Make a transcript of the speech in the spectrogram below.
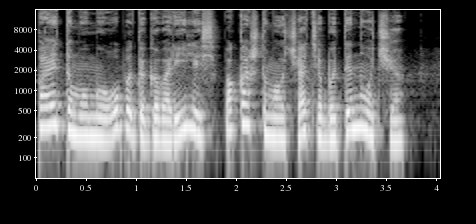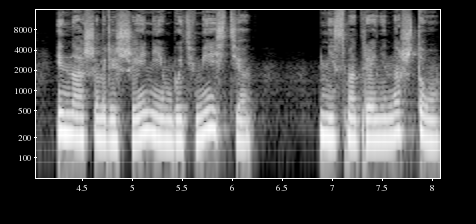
Поэтому мы оба договорились пока что молчать об этой ночи и нашим решением быть вместе, несмотря ни на что.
